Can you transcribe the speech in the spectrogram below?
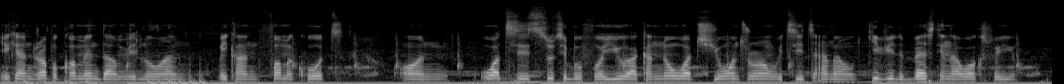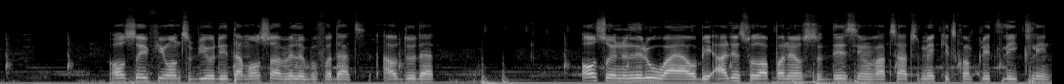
you can drop a comment down below and we can form a quote on what is suitable for you. I can know what you want to run with it and I'll give you the best thing that works for you also if you want to build it i'm also available for that. I'll do that. Also in a little while i'll be adding solar panels to this inverter to make it completely clean.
